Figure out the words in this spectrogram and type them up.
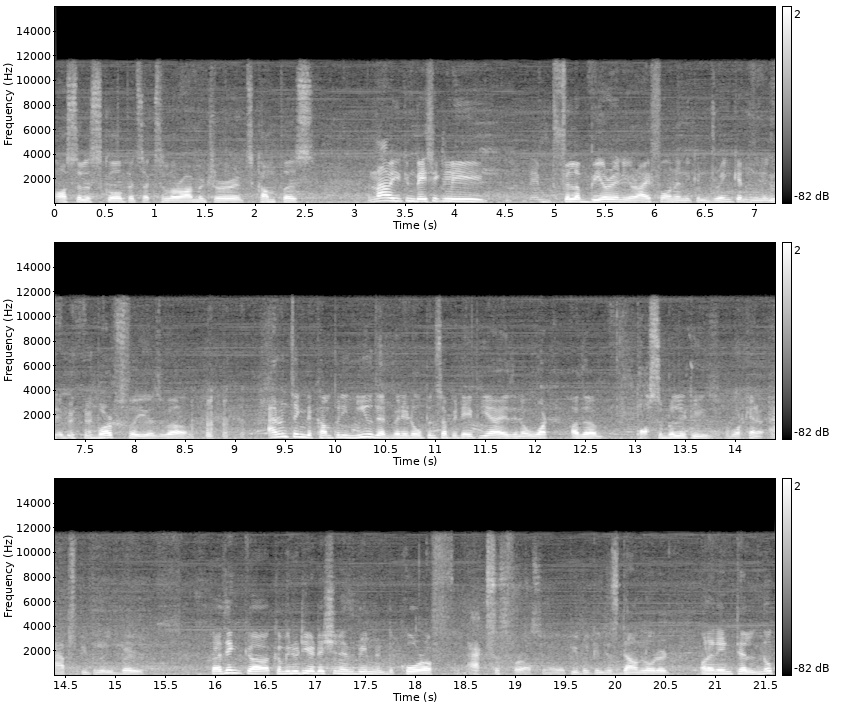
oscilloscope, its accelerometer, its compass. And now you can basically fill a beer in your iPhone and you can drink it and it works for you as well. I don't think the company knew that when it opens up its APIs, you know, what other possibilities, what kind of apps people will build. So I think uh, Community Edition has been at the core of access for us, you know, where people can just download it on an Intel NUC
